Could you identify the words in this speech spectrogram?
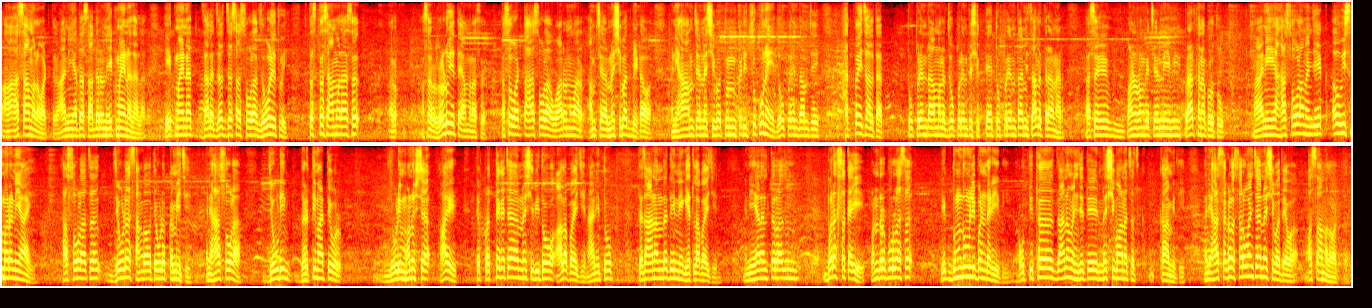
असं आम्हाला वाटतं. आणि आता साधारण एक महिना झाला. एक महिन्यात झाला जसजसा सोहळा जवळ येतो आहे तसतसं आम्हाला असं र असं रडू येतं आहे आम्हाला असं. असं वाटतं हा सोहळा वारंवार आमच्या नशिबात भेटावा. आणि हा आमच्या नशिबातून कधी चुकू नये. जोपर्यंत आमचे हातपाय चालतात तोपर्यंत आम्हाला जोपर्यंत शक्ती आहे तोपर्यंत आम्ही चालत राहणार. असे पांडुरंगाचरणी मी प्रार्थना करतो. आणि हा सोहळा म्हणजे एक अविस्मरणीय आहे. हा सोहळाचं जेवढं सांगावं तेवढं कमीच आहे. आणि हा सोहळा जेवढी धरती मातेवर जेवढे मनुष्य आहे ते प्रत्येकाच्या नशिबी तो आला पाहिजे आणि तो त्याचा आनंद त्यांनी घेतला पाहिजे. आणि यानंतर अजून बरंचसं काही आहे. पंढरपूर असं एक दुमदुमली पंढरी आहे ती. अहो तिथं जाणं म्हणजे ते नशिबानाचंच काम आहे ती. आणि हा सगळं सर्वांच्या नशिबात यावा असं आम्हाला वाटतं.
